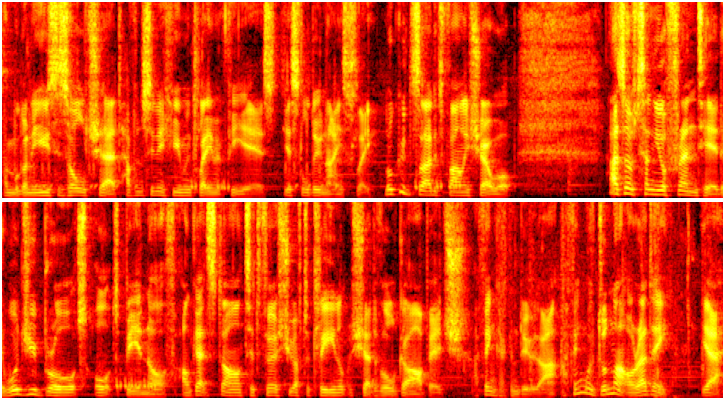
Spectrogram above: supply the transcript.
And we're going to use this old shed. Haven't seen a human claim it for years. This will do nicely. Look who decided to finally show up. As I was telling your friend here, the wood you brought ought to be enough. I'll get started. First you have to clean up the shed of all garbage. I think I can do that. I think we've done that already. Yeah.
